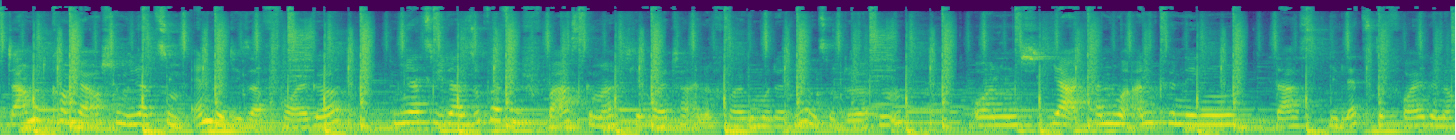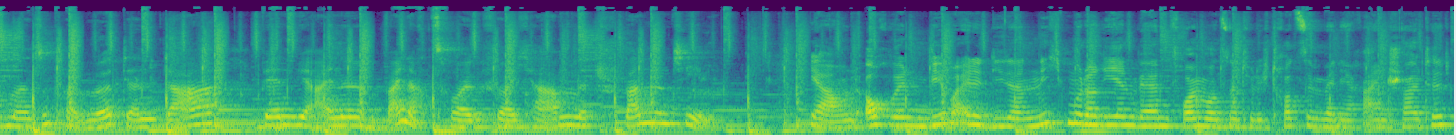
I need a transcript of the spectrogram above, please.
Und damit kommen wir auch schon wieder zum Ende dieser Folge. Mir hat es wieder super viel Spaß gemacht, hier heute eine Folge moderieren zu dürfen. Und ja, kann nur ankündigen, dass die letzte Folge nochmal super wird, denn da werden wir eine Weihnachtsfolge für euch haben mit spannenden Themen. Ja, und auch wenn wir beide die dann nicht moderieren werden, freuen wir uns natürlich trotzdem, wenn ihr reinschaltet.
